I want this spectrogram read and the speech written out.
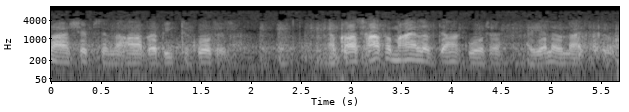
All our ships in the harbor beat to quarters. Across half a mile of dark water, a yellow light grew.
